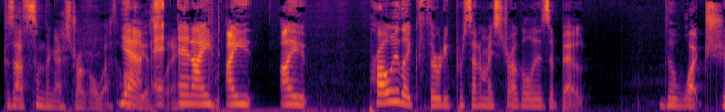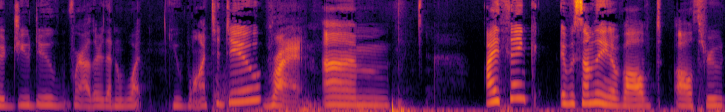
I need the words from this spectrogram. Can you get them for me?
because that's something I struggle with. yeah obviously. and i i i probably like 30% of my struggle is about the what should you do rather than what you want to do. Right. um i think it was something that evolved all through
